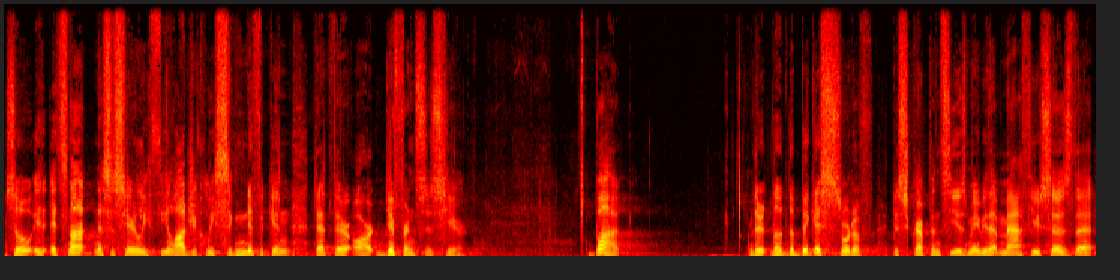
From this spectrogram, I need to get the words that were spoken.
So it's not necessarily theologically significant that there are differences here. But the, the, the, biggest sort of discrepancy is maybe that Matthew says that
